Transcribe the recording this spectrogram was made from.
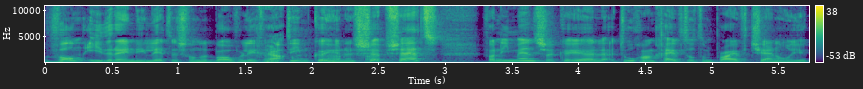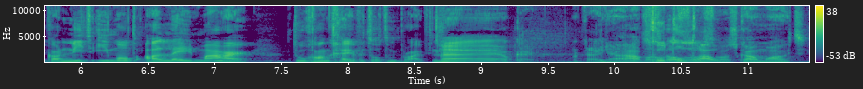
van iedereen die lid is van het bovenliggende team... kun je een subset van die mensen kun je toegang geven tot een private channel. Je kan niet iemand alleen maar toegang geven tot een private channel. Nee, oké. Ja, wat goed wel onthouden was komen uit.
